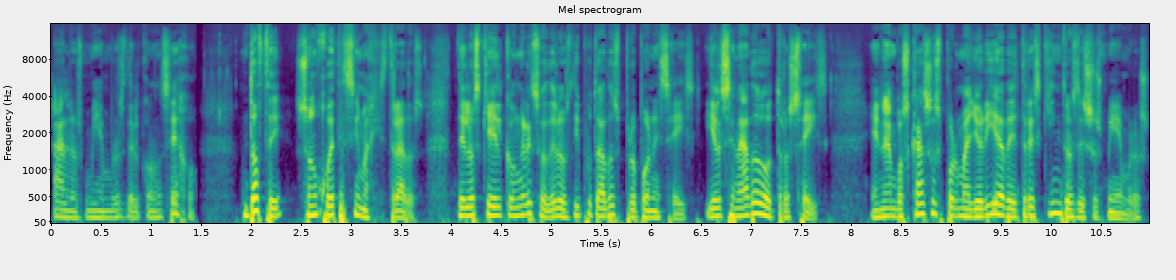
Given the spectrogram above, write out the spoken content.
a los miembros del Consejo? Doce son jueces y magistrados, de los que el Congreso de los Diputados propone seis y el Senado otros seis, en ambos casos por mayoría de tres quintos de sus miembros.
